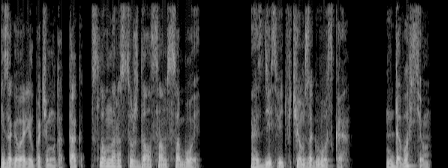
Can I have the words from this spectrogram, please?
и заговорил почему-то так, словно рассуждал сам с собой. «Здесь ведь в чем загвоздка?» «Да во всем.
